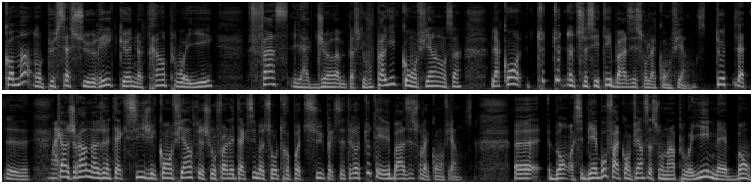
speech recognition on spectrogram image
comment on peut s'assurer que notre employé fasse la job? Parce que vous parliez de confiance. hein. La con- toute, toute notre société est basée sur la confiance. Toute la, euh, Quand je rentre dans un taxi, j'ai confiance que le chauffeur de taxi me sautera pas dessus, etc. Tout est basé sur la confiance. Euh, bon, c'est bien beau faire confiance à son employé, mais bon,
